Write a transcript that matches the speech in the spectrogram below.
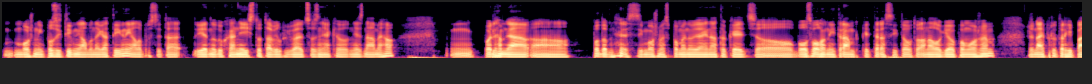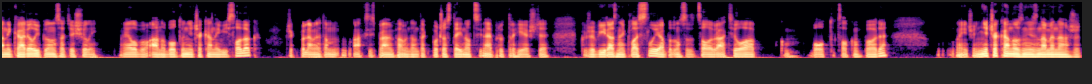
možný pozitívny alebo negatívny, ale proste tá jednoduchá neistota vyplývajúca z nejakého neznámeho. Mm, podľa mňa podobne si môžeme spomenúť aj na to, keď bol zvolený Trump, keď teraz si touto analogiou pomôžem, že najprv trhy panikárili, potom sa tešili. Lebo áno, bol to nečakaný výsledok, že podľa mňa tam, ak si správne pamätám, tak počas tej noci najprv trhy ešte akože výrazne klesli a potom sa to celé vrátilo a bolo to celkom v pohode nečakanosť neznamená, že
